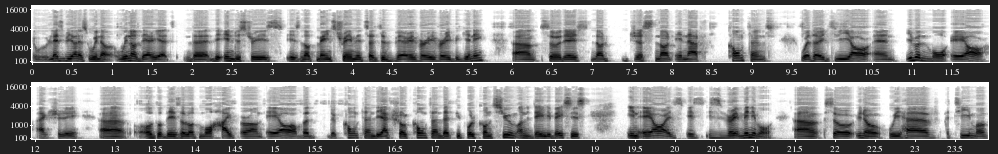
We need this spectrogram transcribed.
let's be honest, we're not we're not there yet. The the industry is is not mainstream. It's at the very very very beginning. Um, so there's not just not enough content, whether it's VR and even more AR actually. Uh, although there's a lot more hype around AR, but the content, the actual content that people consume on a daily basis, in AR is, is, is very minimal. Uh, so, you know, we have a team of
